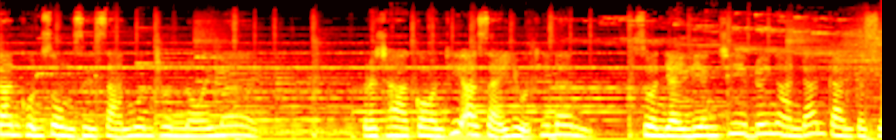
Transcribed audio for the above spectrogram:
การขนส่งสื่อสารมวลชนน้อยมาก ประชากรที่อาศัยอยู่ที่นั่น ส่วนใหญ่เลี้ยงชีพด้วยงานด้านการเกษ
